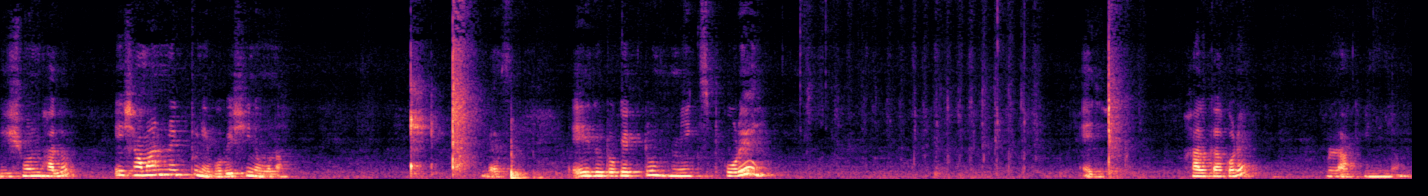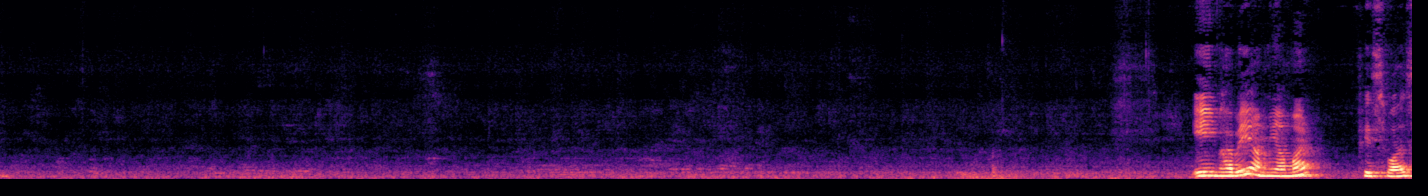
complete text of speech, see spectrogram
ভীষণ ভালো। এই সামান্য একটু নেব, বেশি নেব না। ব্যাস, এই দুটোকে একটু মিক্সড করে, এই হালকা করে রাখিয়ে নিলাম। এইভাবেই আমি আমার ফেস ওয়াশ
